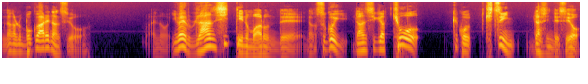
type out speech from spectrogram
だから僕あれなんですよ。あの、いわゆる乱視っていうのもあるんで、なんかすごい乱視が今日結構きついらしいんですよ。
